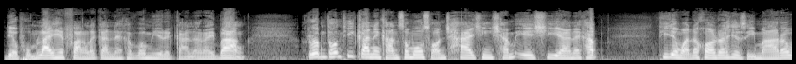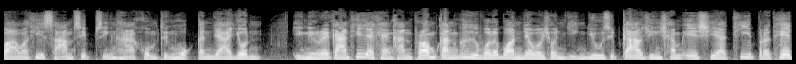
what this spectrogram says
เดี๋ยวผมไล่ให้ฟังแล้วกันนะครับว่ามีรายการอะไรบ้าง เริ่มต้นที่การแข่งขันสโมสรชายชิงแชมป์เอเชียนะครับ ที่จังหวัดนครราชสีมาระหว่างวันที่ 30 สิงหาคมถึง 6 กันยายน อีกหนึ่งรายการที่จะแข่งขันพร้อมกันก็คือวอลเลย์บอลเยาวชนหญิง U19 ชิงแชมป์เอเชียที่ประเทศ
